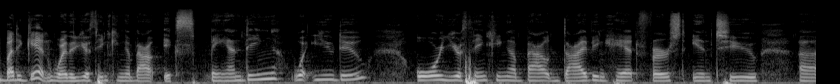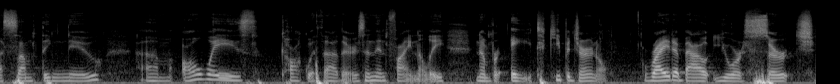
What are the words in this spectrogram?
but again, whether you're thinking about expanding what you do or you're thinking about diving headfirst into uh, something new, um, always talk with others. And then finally, number eight, keep a journal. Write about your search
